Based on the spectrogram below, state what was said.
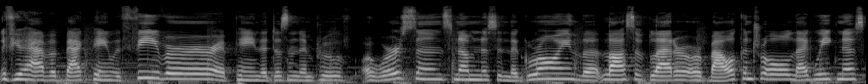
if you have a back pain with fever, a pain that doesn't improve or worsens, numbness in the groin, the loss of bladder or bowel control, leg weakness,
